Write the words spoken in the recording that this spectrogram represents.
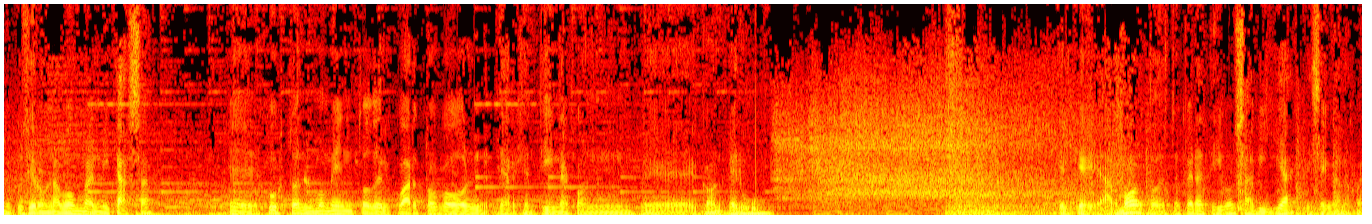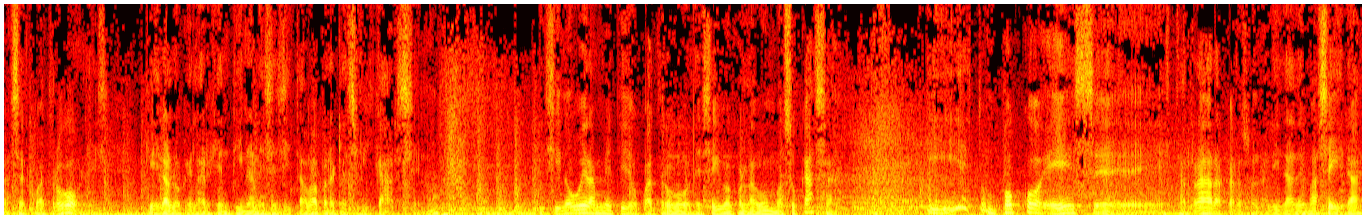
Me pusieron una bomba en mi casa, eh, justo en el momento del cuarto gol de Argentina con, eh, con Perú. El que armó todo este operativo sabía que se iban a hacer cuatro goles, que era lo que la Argentina necesitaba para clasificarse. ¿no? Y si no hubieran metido cuatro goles, se iban con la bomba a su casa. Y esto un poco es eh, esta rara personalidad de Macera,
